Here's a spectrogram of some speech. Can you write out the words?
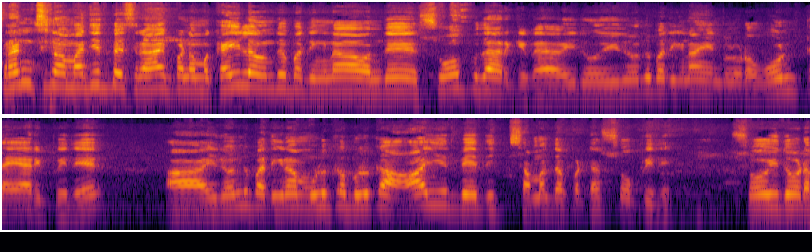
ஃப்ரெண்ட்ஸ் நான் மஜித் பேசுகிறேன் இப்போ நம்ம கையில் வந்து பார்த்திங்கன்னா வந்து சோப்பு தான் இருக்குது வே இது இது வந்து பார்த்திங்கன்னா எங்களோட ஓன் தயாரிப்பு இது. இது வந்து பார்த்திங்கன்னா முழுக்க முழுக்க ஆயுர்வேதிக் சம்மந்தப்பட்ட சோப்பு இது. ஸோ இதோட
